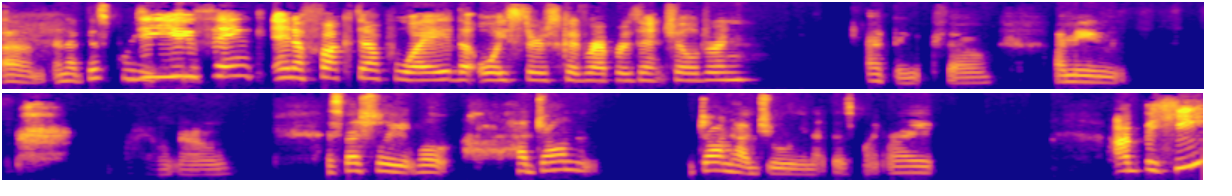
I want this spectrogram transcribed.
Um, and at this point, Do you think, in a fucked up way, the oysters could represent children? I think so. I mean, I don't know. Especially, well, had John John had Julian at this point, right? Uh, but he,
